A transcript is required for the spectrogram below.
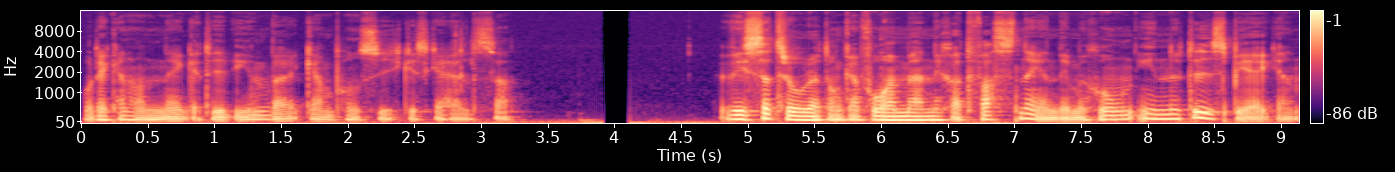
och det kan ha en negativ inverkan på den psykiska hälsa. Vissa tror att de kan få en människa att fastna i en dimension inuti spegeln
